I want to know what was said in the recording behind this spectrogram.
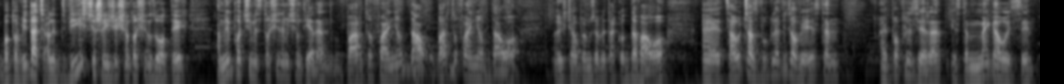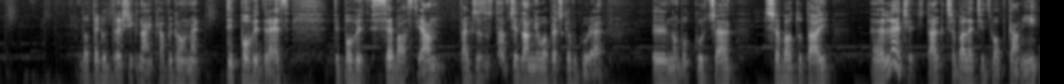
bo to widać, ale 268 zł, a my płacimy 171. Bardzo fajnie oddało, bardzo fajnie oddało. No i chciałbym, żeby tak oddawało. E, cały czas w ogóle widzowie, jestem e, po fryzjerze, jestem mega łysy. Do tego dresik Nike'a wygląda jak typowy dres, typowy Sebastian. Także zostawcie dla mnie łapeczkę w górę. Y, No bo kurczę, trzeba tutaj e, lecieć, tak? Trzeba lecieć z łapkami.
